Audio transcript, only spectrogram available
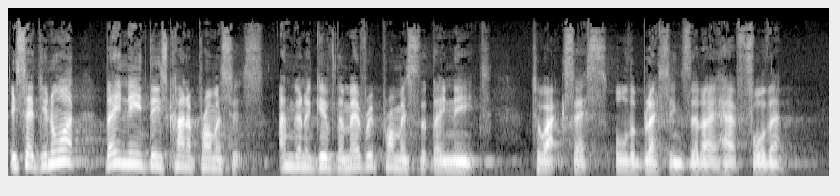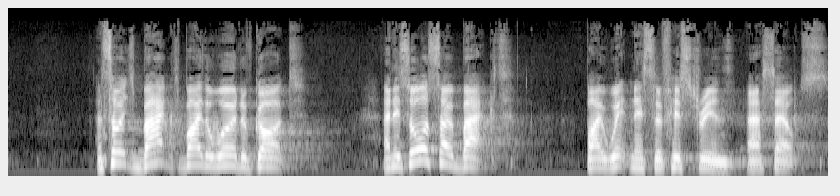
He said, You know what? They need these kind of promises. I'm going to give them every promise that they need to access all the blessings that I have for them. And so it's backed by the Word of God. And it's also backed by witness of history and ourselves.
